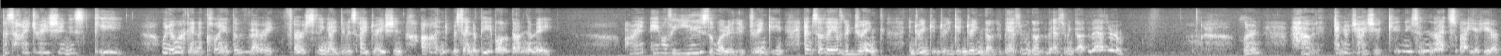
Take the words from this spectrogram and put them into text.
Because hydration is key. When I work on a client, the very first thing I do is hydration. 100% of people who come to me aren't able to use the water they're drinking, and so they have to drink and drink and drink and drink and go to the bathroom and go to the bathroom and go to the bathroom. Learn how to energize your kidneys, and that's why you're here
